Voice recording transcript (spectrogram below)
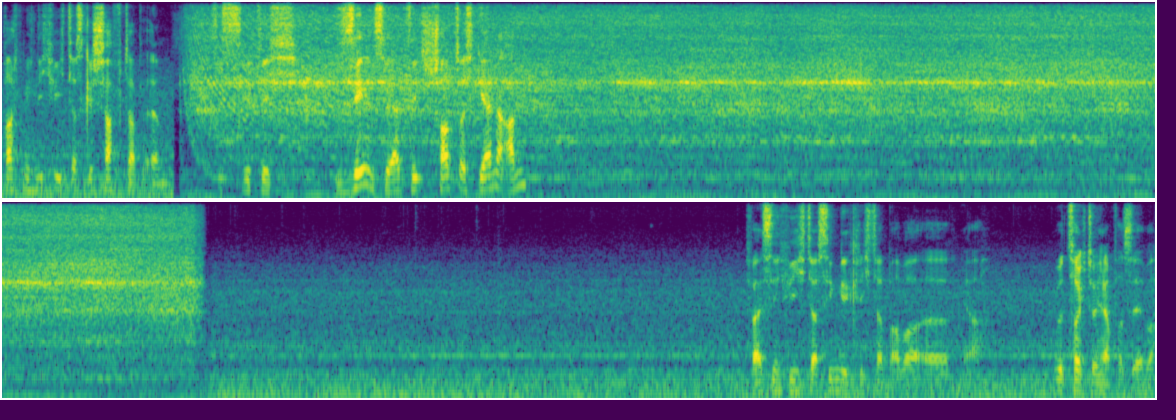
fragt mich nicht, wie ich das geschafft habe. Ähm, es ist wirklich sehenswert. Schaut es euch gerne an. Weiß nicht, wie ich das hingekriegt habe, aber äh, ja, überzeugt euch einfach selber.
